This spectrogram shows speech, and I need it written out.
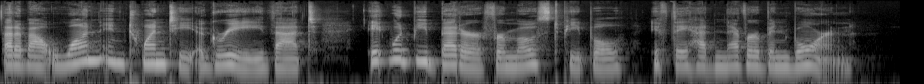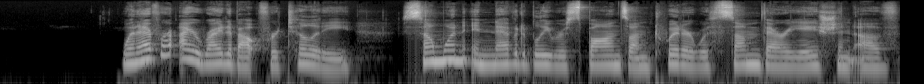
that about 1 in 20 agree that it would be better for most people if they had never been born. Whenever I write about fertility, someone inevitably responds on Twitter with some variation of,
